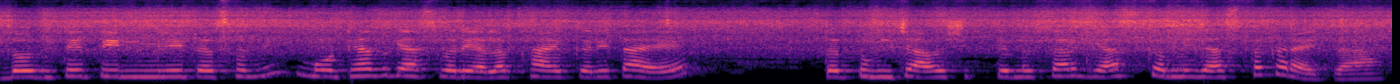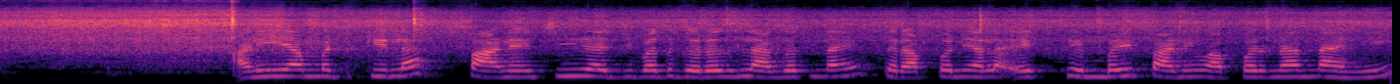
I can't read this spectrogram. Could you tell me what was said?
दोन ते तीन मिनिट असं मी मोठ्याच गॅसवर याला फ्राय करीत आहे. तर तुमच्या आवश्यकतेनुसार गॅस कमी जास्त करायचा. आणि या मटकीला पाण्याची अजिबात गरज लागत नाही तर आपण याला एक थेंबही पाणी वापरणार नाही.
